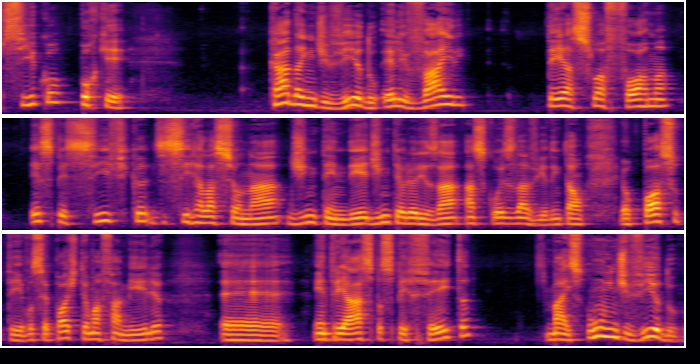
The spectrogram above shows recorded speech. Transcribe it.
psico, porque cada indivíduo ele vai ter a sua forma específica de se relacionar, de entender, de interiorizar as coisas da vida. Então, eu posso ter, você pode ter uma família, é, entre aspas, perfeita, mas um indivíduo,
